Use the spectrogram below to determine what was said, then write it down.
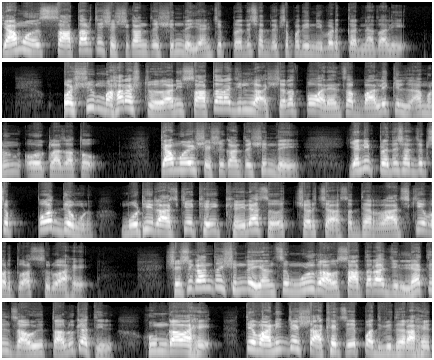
त्यामुळं सातारचे शशिकांत शिंदे यांची प्रदेशाध्यक्षपदी निवड करण्यात आली. पश्चिम महाराष्ट्र आणि सातारा जिल्हा शरद पवार यांचा बालेकिल्ला म्हणून ओळखला जातो. त्यामुळे शशिकांत शिंदे यांनी प्रदेशाध्यक्ष पद देऊन मोठी राजकीय खेळ खेळल्याचं चर्चा सध्या राजकीय वर्तुळात सुरू आहे. शशिकांत शिंदे यांचं मूळ गाव सातारा जिल्ह्यातील जावळी तालुक्यातील हुमगाव आहे. ते वाणिज्य शाखेचे पदवीधर आहेत.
